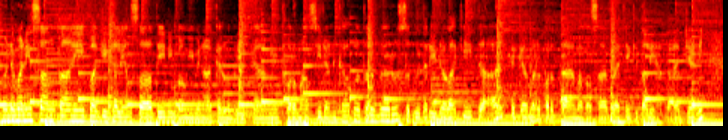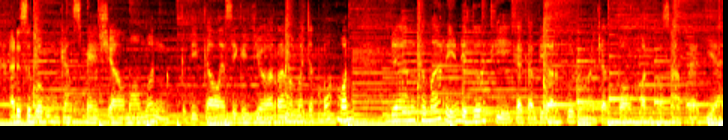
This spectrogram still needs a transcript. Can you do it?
Menemani santai pagi kalian saat ini Bang Mimin akan memberikan informasi dan kabar terbaru seputar idola kita. Ke kabar pertama persahabat ya kita lihat aja nih. Ada sebuah unggahan spesial momen ketika Lesti Kejora memanjat pohon. Dan kemarin di Turki kakak Bilar pun memanjat pohon persahabat. Ya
